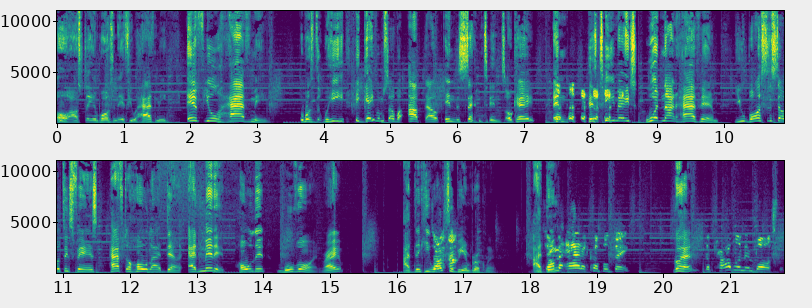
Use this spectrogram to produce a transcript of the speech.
"Oh, I'll stay in Boston if you'll have me," if you'll have me, it was the, he he gave himself an opt out in the sentence, okay? And his teammates would not have him. You Boston Celtics fans have to hold that down. Admit it, hold it, move on, right? I think he So wants to be in Brooklyn. I So I'm gonna add a couple things. Go ahead. The problem in Boston,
